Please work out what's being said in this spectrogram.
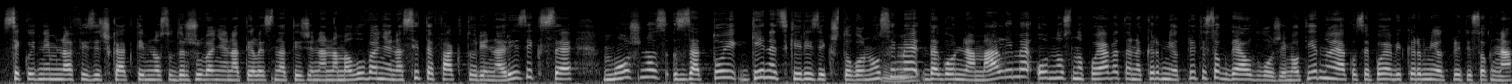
секојдневна физичка физичка активност, одржување на телесна тежина, намалување на сите фактори на ризик се можност за тој генетски ризик што го носиме mm -hmm. да го намалиме, односно појавата на крвниот притисок да ја одложиме. Од едно е ако се појави крвниот притисок на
